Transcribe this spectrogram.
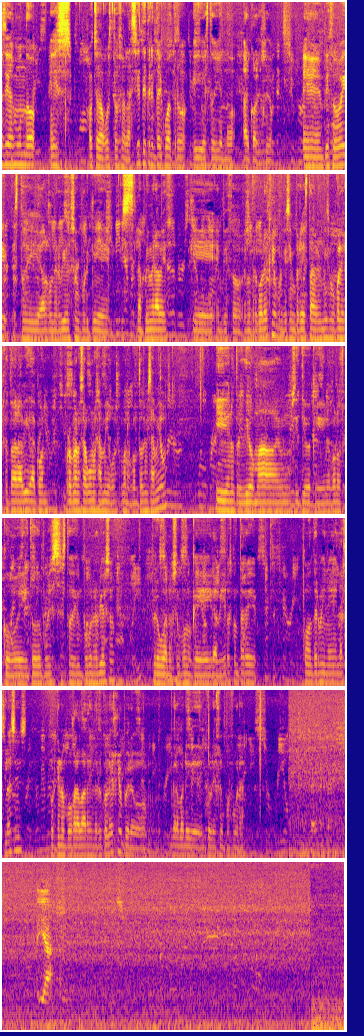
Buenos días mundo, es 8 de agosto, son las 7.34 y estoy yendo al colegio. Eh, empiezo hoy, estoy algo nervioso porque es la primera vez que empiezo en otro colegio porque siempre he estado en el mismo colegio toda la vida con por lo menos algunos amigos, bueno con todos mis amigos y en otro idioma, en un sitio que no conozco y todo pues estoy un poco nervioso pero bueno, supongo que irá bien. Os contaré cuando termine las clases porque no puedo grabar dentro del colegio, pero grabaré del colegio por fuera. Yeah.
